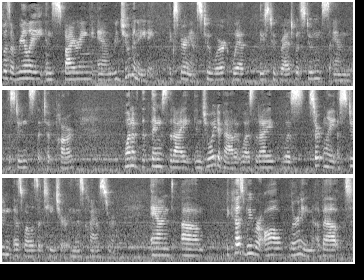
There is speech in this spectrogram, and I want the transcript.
this was a really inspiring and rejuvenating experience to work with these two graduate students and the students that took PAR. One of the things that I enjoyed about it was that I was certainly a student as well as a teacher in this classroom. And um, because we were all learning about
